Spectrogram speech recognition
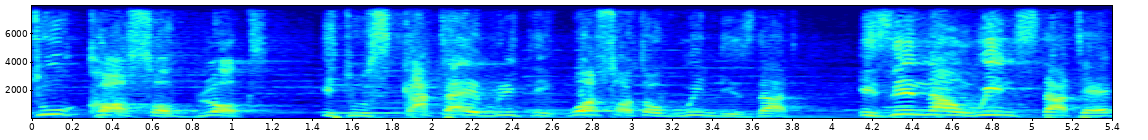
two cores of blocks. It will scatter everything. What sort of wind is that? Is it now wind started?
